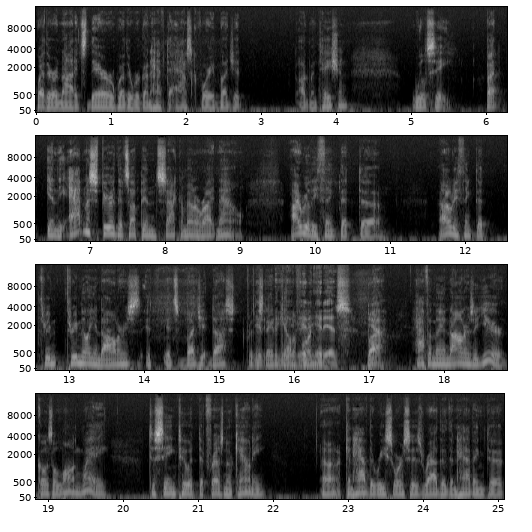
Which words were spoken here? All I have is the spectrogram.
whether or not it's there or whether we're going to have to ask for a budget augmentation. We'll see. But in the atmosphere that's up in Sacramento right now, I really think that uh, I really think that three three million dollars it, it's budget dust for the It- state of it- California. it is. but yeah. half a million dollars a year goes a long way to seeing to it that Fresno County uh, can have the resources rather than having to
